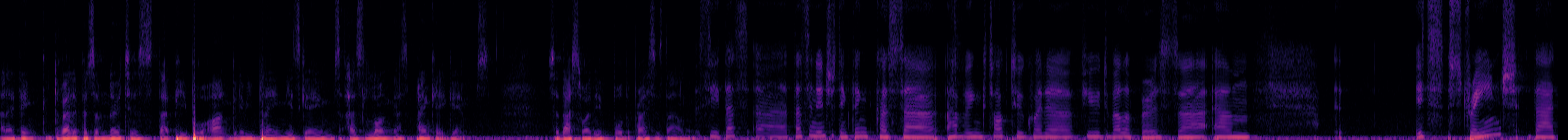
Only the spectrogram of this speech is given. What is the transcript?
and I think developers have noticed that people aren't going to be playing these games as long as Pancake games. So that's why they've brought the prices down. See, that's uh, that's an interesting thing because uh, having talked to quite a few developers, uh, um, it's strange that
